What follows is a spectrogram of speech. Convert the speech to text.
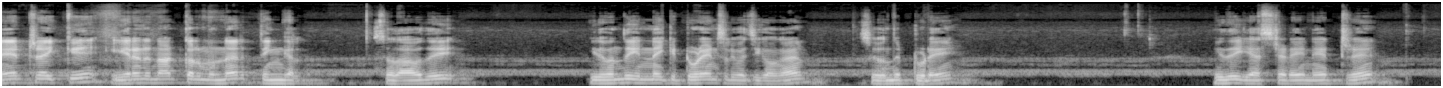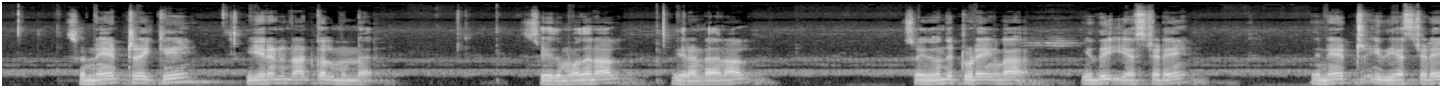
நேற்றைக்கு இரண்டு நாட்கள் முன்னர் திங்கள். ஸோ அதாவது இது வந்து இன்றைக்கி டுடேன்னு சொல்லி வச்சுக்கோங்க. ஸோ இது வந்து டுடே இது எஸ்டர்டே நேற்று. ஸோ நேற்றைக்கு இரண்டு நாட்கள் முன்னர் ஸோ இது முத நாள் இது ரெண்டாவது நாள். ஸோ இது வந்து டுடேங்களா இது எஸ்டர்டே இது நேற்று இது எஸ்டர்டே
